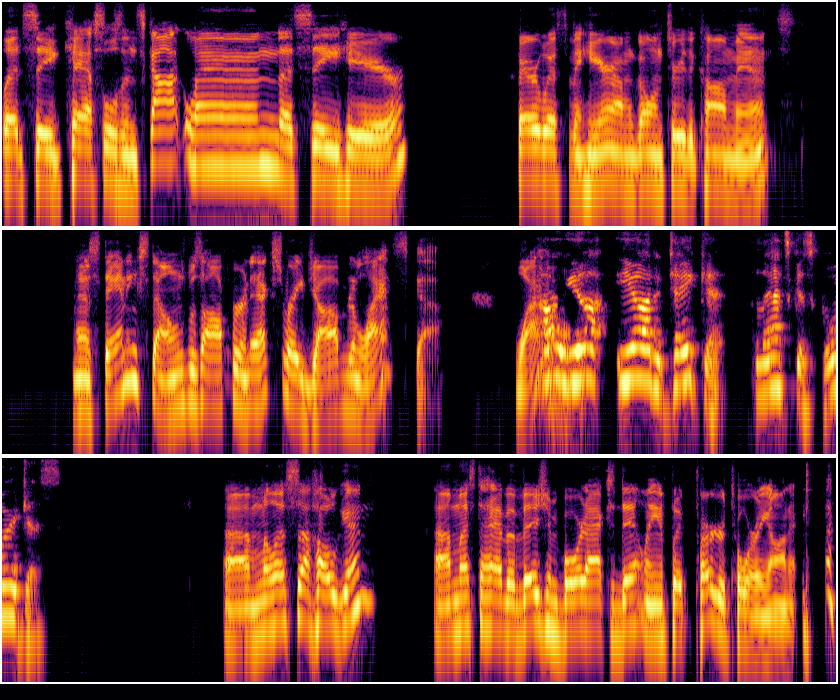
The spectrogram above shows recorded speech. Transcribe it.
Let's see, castles in Scotland. Let's see here. Bear with me here. I'm going through the comments. Now, Standing Stones was offered an x ray job in Alaska. Wow. oh, you, ought- you ought to take it. Alaska's gorgeous. Uh, Melissa Hogan. I must have a vision board accidentally and put purgatory on it.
